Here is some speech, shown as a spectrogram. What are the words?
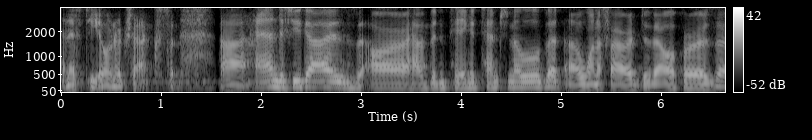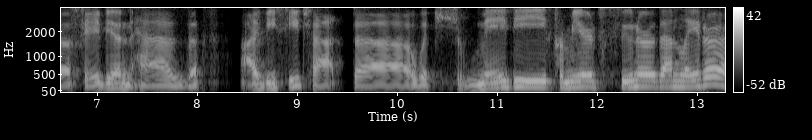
NFT owner checks. Uh, and if you guys are have been paying attention a little bit, uh, one of our developers, uh, Fabian, has IBC chat, uh, which may be premiered sooner than later.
